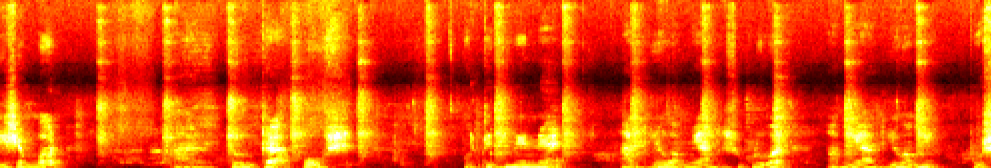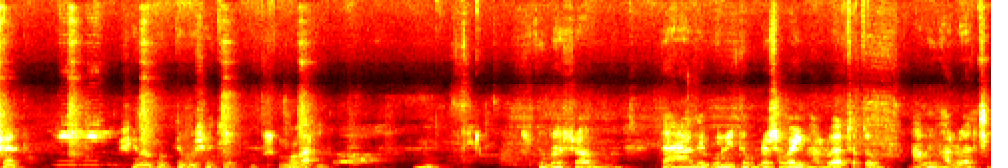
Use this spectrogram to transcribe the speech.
ডিসেম্বর আর চৌঠা পৌষ। প্রত্যেক দিনের ন্যায়, আজকেও আমি আজ শুক্রবার আমি আজকেও আমি প্রসাদ সেবা করতে বসেছি। তোমরা সব তার আগে বলি তোমরা সবাই ভালো আছো তো? আমি ভালো আছি।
